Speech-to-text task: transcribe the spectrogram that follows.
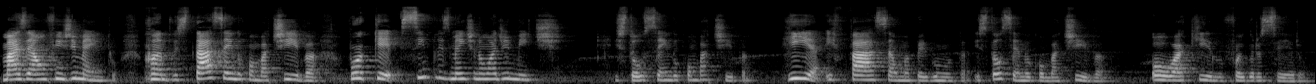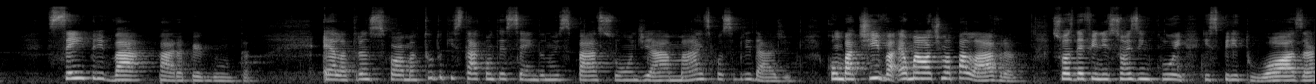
Mas é um fingimento. Quando está sendo combativa, porque simplesmente não admite. Estou sendo combativa. Ria e faça uma pergunta: Estou sendo combativa? Ou aquilo foi grosseiro? Sempre vá para a pergunta ela transforma tudo o que está acontecendo num espaço onde há mais possibilidade. Combativa é uma ótima palavra. Suas definições incluem espirituosa,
